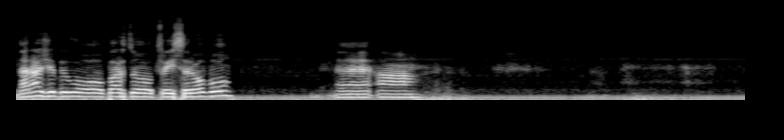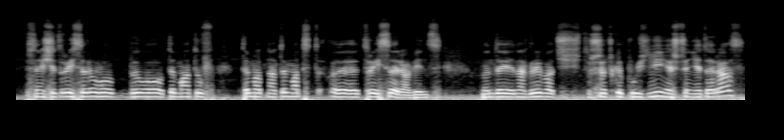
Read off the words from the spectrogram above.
Na razie było bardzo tracerowo, e, a w sensie tracerowo było tematów, temat na temat e, tracera, więc będę je nagrywać troszeczkę później, jeszcze nie teraz,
